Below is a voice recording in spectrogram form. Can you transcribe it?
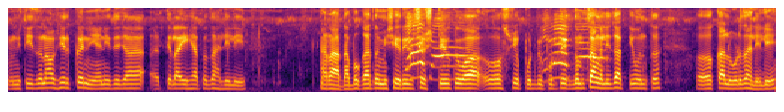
आणि तिचं नाव हिरकणी आणि त्याच्या तिला हे आता झालेली आहे. राधा बघा तुम्ही शरीर सृष्टी किंवा शेपूट बिपूट एकदम चांगली जातीवंत कालवड झालेली आहे.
